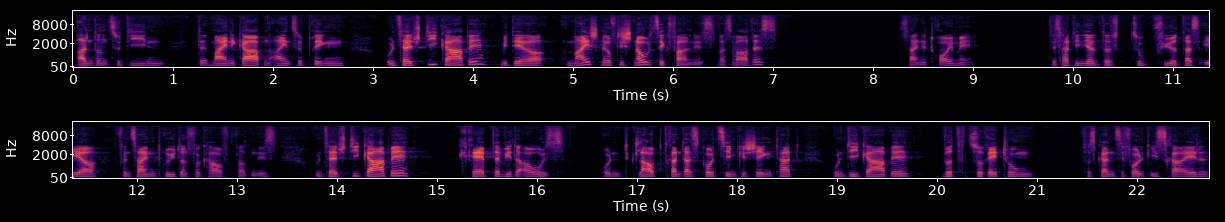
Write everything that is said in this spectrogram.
anderen zu dienen, meine Gaben einzubringen. Und selbst die Gabe, mit der er am meisten auf die Schnauze gefallen ist, was war das? Seine Träume. Das hat ihn ja dazu geführt, dass er von seinen Brüdern verkauft worden ist. Und selbst die Gabe gräbt er wieder aus und glaubt daran, dass Gott sie ihm geschenkt hat. Und die Gabe wird zur Rettung fürs ganze Volk Israel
